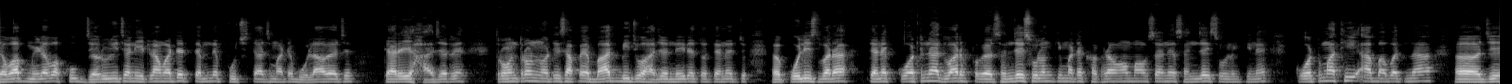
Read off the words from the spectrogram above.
જવાબ મેળવવા ખૂબ જરૂરી છે અને એટલા માટે જ તેમને પૂછતાછ માટે બોલાવ્યા છે. ત્યારે એ હાજર રહે. ત્રણ ત્રણ નોટિસ આપ્યા બાદ બીજો હાજર નહીં રહે તો તેને પોલીસ દ્વારા તેને કોર્ટના દ્વાર સંજય સોલંકી માટે ખખડાવવામાં આવશે અને સંજય સોલંકીને કોર્ટમાંથી આ બાબતના જે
